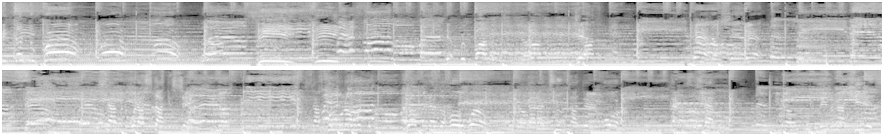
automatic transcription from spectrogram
because the world, world, death. Yeah, you know what I'm saying? What's happening with our stock exchange, you know? What's going on with the government as a whole world? You know, got our troops out there in war. That's what's happening. You know, believe in our kids,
